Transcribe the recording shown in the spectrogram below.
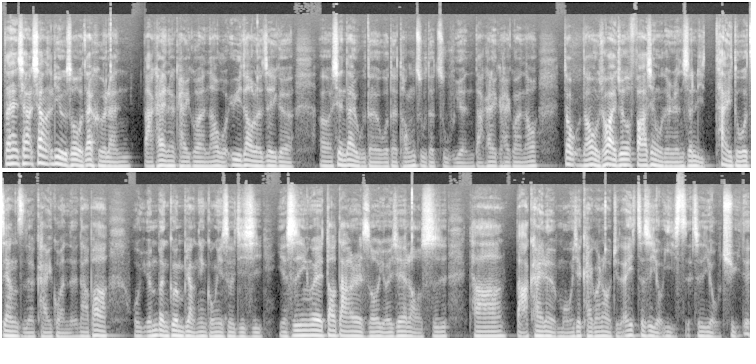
但是像像例如说我在荷兰打开那个开关，然后我遇到了这个呃现代舞的我的同组的组员打开一个开关，然后到然后我后来就发现我的人生里太多这样子的开关了。哪怕我原本根本不想念工业设计系，也是因为到大二的时候有一些老师他打开了某一些开关，让我觉得哎，这是有意思，这是有趣的。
